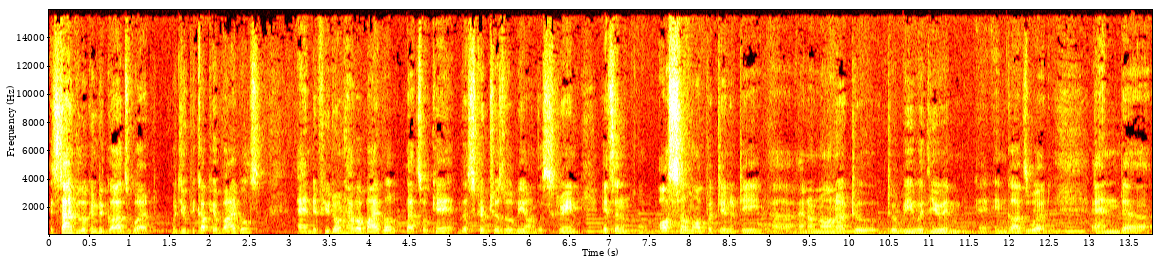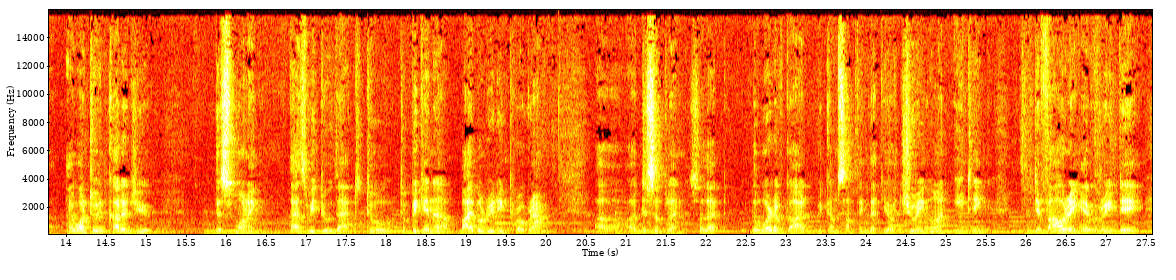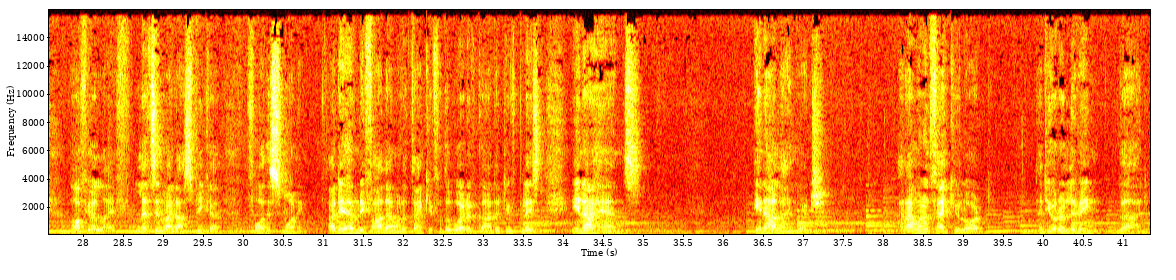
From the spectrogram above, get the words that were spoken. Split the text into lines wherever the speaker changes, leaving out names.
It's time to look into God's Word. Would you pick up your Bibles? And if you don't have a Bible, that's okay. The scriptures will be on the screen. It's an awesome opportunity uh, and an honor to, to be with you in, in God's Word. And uh, I want to encourage you this morning as we do that to, to begin a Bible reading program, uh, a discipline, so that the Word of God becomes something that you're chewing on, eating, devouring every day of your life. Let's invite our speaker for this morning. Our dear Heavenly Father, I want to thank you for the Word of God that you've placed in our hands, in our language. And I want to thank you, Lord, that you are a living God,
